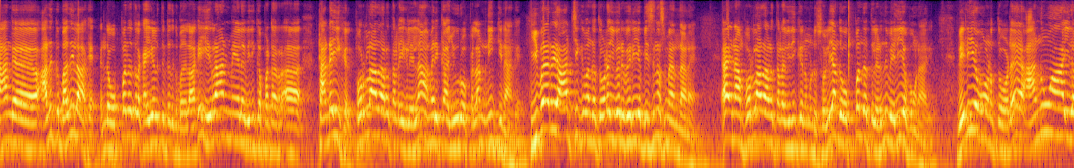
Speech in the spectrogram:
நாங்கள் அதுக்கு பதிலாக இந்த ஒப்பந்தத்தில் கையெழுத்திட்டதுக்கு பதிலாக ஈரான் மேலே விதிக்கப்பட்ட தடைகள் பொருளாதார தடைகள் எல்லாம் அமெரிக்கா யூரோப் எல்லாம் நீக்கினாங்க. இவர் ஆட்சிக்கு வந்ததோட இவர் பெரிய பிஸ்னஸ் மேன் தானே. நான் பொருளாதார தடை விதிக்கணும்னு சொல்லி அந்த ஒப்பந்தத்திலிருந்து வெளியே போனார். வெளியே போனதோட அணு ஆயுத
